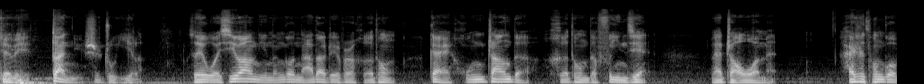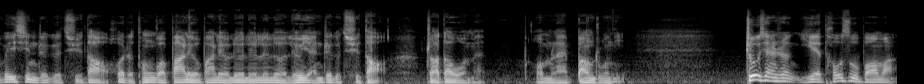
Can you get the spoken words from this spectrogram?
这位段女士注意了。所以，我希望你能够拿到这份合同盖红章的合同的复印件，来找我们，还是通过微信这个渠道，或者通过八六八六六六六六留言这个渠道找到我们，我们来帮助你。周先生也投诉宝马，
